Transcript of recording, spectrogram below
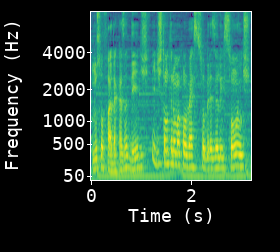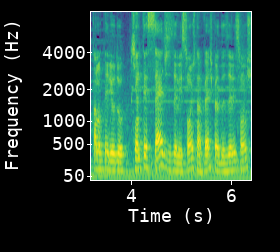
no sofá da casa deles. Eles estão tendo uma conversa sobre as eleições. Tá no período que antecede as eleições, na véspera das eleições.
